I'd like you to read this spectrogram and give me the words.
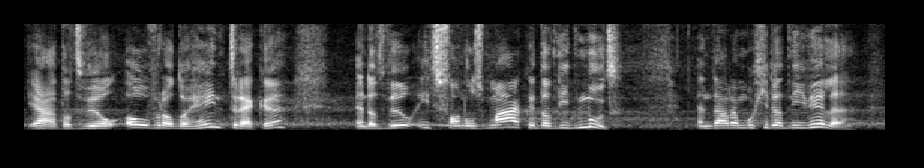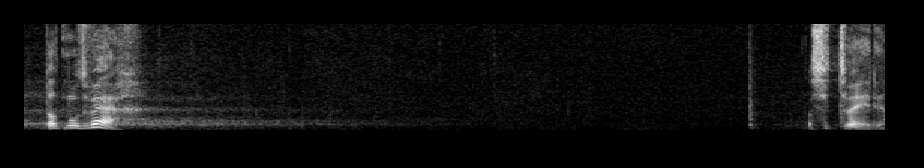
ja, dat wil overal doorheen trekken. En dat wil iets van ons maken dat niet moet. En daarom moet je dat niet willen. Dat moet weg. Dat is het tweede.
